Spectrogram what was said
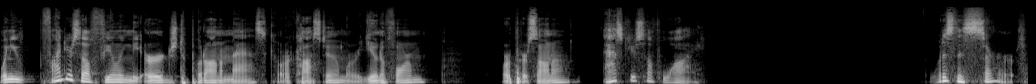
When you find yourself feeling the urge to put on a mask or a costume or a uniform or a persona ask yourself why. What does this serve?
